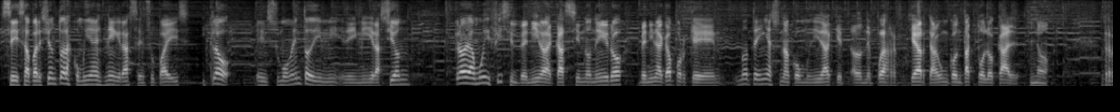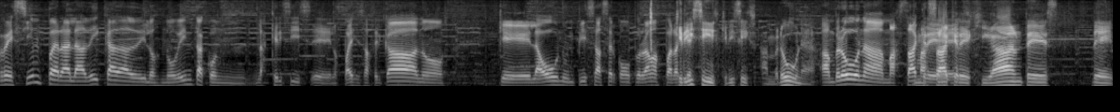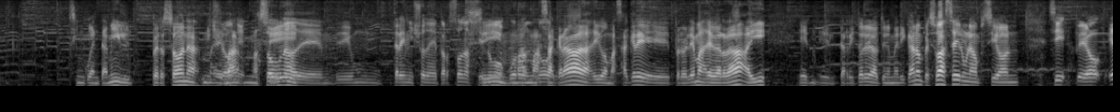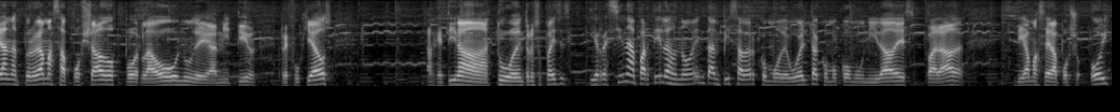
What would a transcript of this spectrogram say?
se desaparecieron todas las comunidades negras en su país. Y claro, en su momento de, inmi- de inmigración, claro, era muy difícil venir acá siendo negro, venir acá porque no tenías una comunidad que, a donde puedas refugiarte, algún contacto local. No. Recién para la década de los 90 con las crisis eh, en los países africanos, que la ONU empieza a hacer como programas para que- Crisis, crisis, hambruna. hambruna, masacre, Masacres gigantes de 50.000 personas. eh, millones. Pasó sí, una de, de un 3 millones de personas que sí, no el nombre. masacradas, digo, masacre, eh, problemas de verdad. Ahí el, el territorio latinoamericano empezó a ser una opción. Sí, pero eran programas apoyados por la ONU de admitir refugiados. Argentina estuvo dentro de esos países y recién a partir de los 90 empieza a ver como de vuelta como comunidades para, digamos, hacer apoyo. Hoy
